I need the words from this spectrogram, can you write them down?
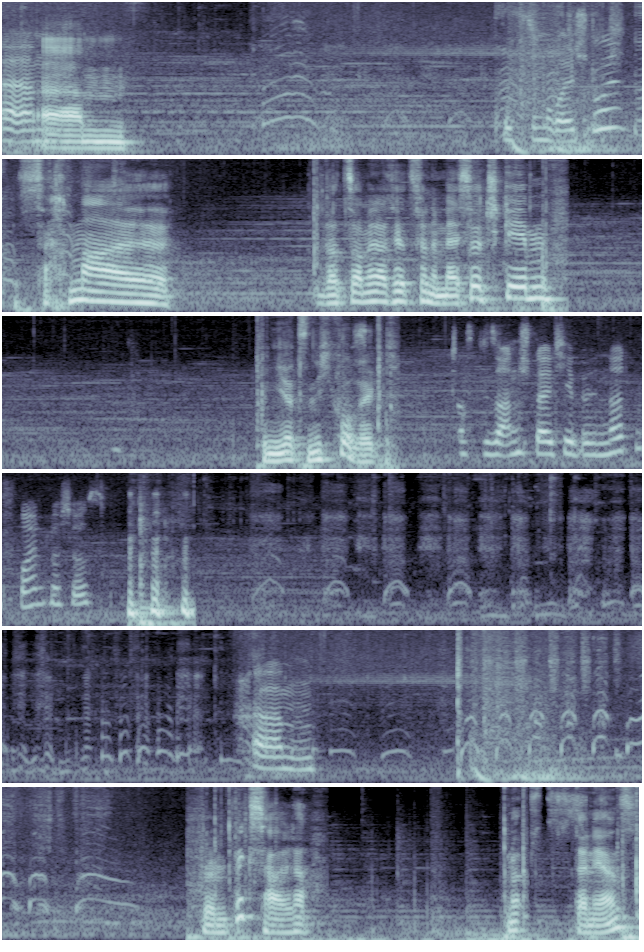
Ähm, ähm, sitzt im Rollstuhl? sag mal. Was soll mir das jetzt für eine Message geben? Bin jetzt nicht korrekt. Dass diese Anstalt hier behindertenfreundlich ist? ähm, Beim Wichser, Alter. Na, dein Ernst?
